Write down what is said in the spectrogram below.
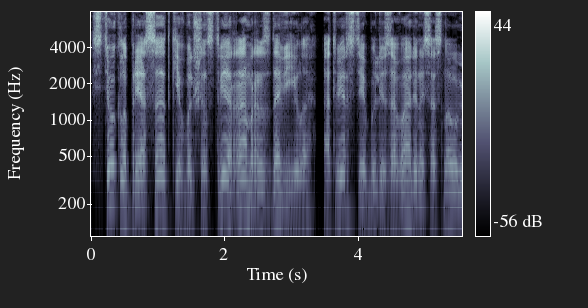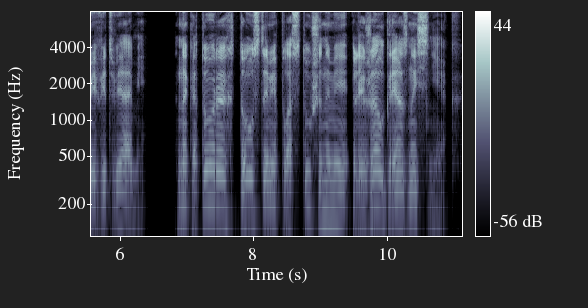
Стекла при осадке в большинстве рам раздавило, отверстия были завалены сосновыми ветвями, на которых толстыми пластушинами лежал грязный снег.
